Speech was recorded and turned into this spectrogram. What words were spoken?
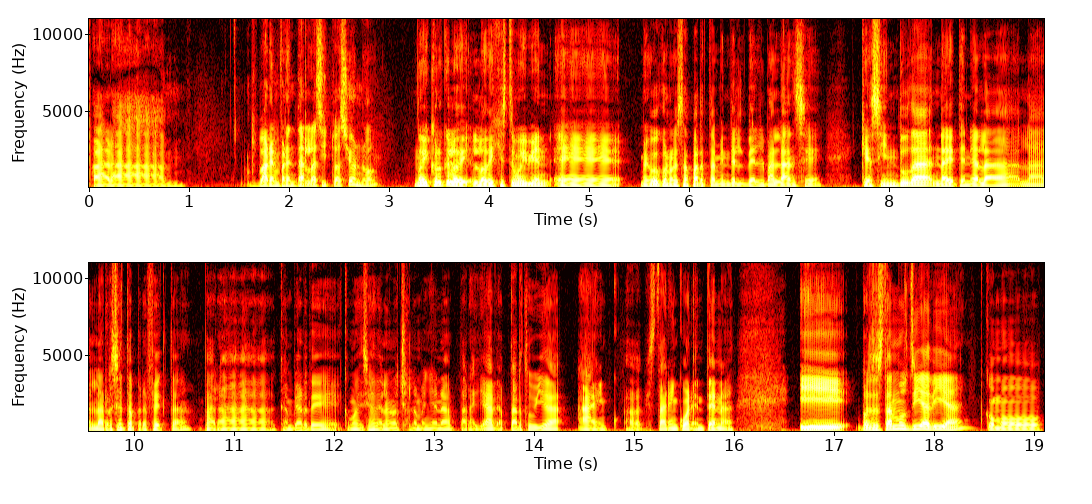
para, pues, para enfrentar la situación, ¿no? No, y creo que lo, lo dijiste muy bien. Eh, me voy con esa parte también del, del, balance, que sin duda nadie tenía la, la, receta perfecta para cambiar de, como decía, de la noche a la mañana para ya adaptar tu vida a, a estar en cuarentena. Y pues estamos día a día como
